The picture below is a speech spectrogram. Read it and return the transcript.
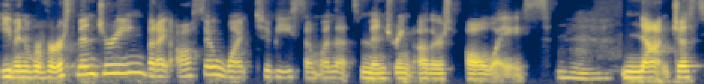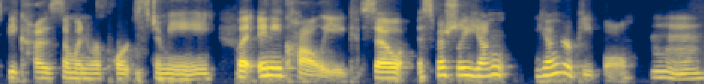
even reverse mentoring, but I also want to be someone that's mentoring others always, mm-hmm. not just because someone reports to me, but any colleague. So, especially young younger people, mm-hmm.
